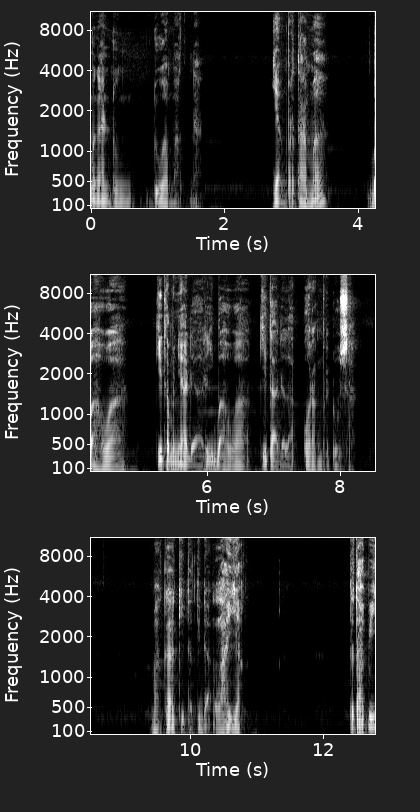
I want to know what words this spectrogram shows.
mengandung dua makna. Yang pertama, bahwa kita menyadari bahwa kita adalah orang berdosa, maka kita tidak layak. Tetapi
